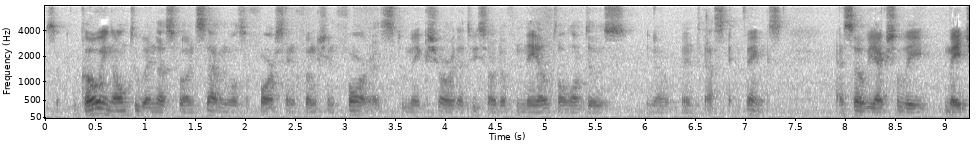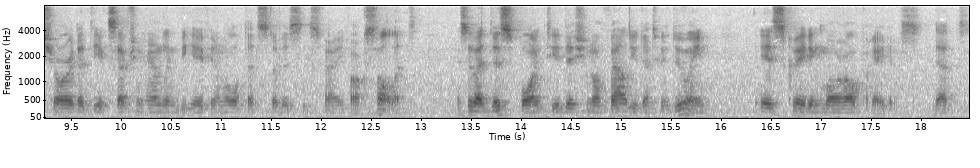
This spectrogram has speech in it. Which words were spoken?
so going on to Windows Phone 7 was a forcing function for us to make sure that we sort of nailed all of those, you know, interesting things. And so we actually made sure that the exception handling behavior and all of that stuff is, is very rock solid. And so at this point, the additional value that we're doing is creating more operators that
